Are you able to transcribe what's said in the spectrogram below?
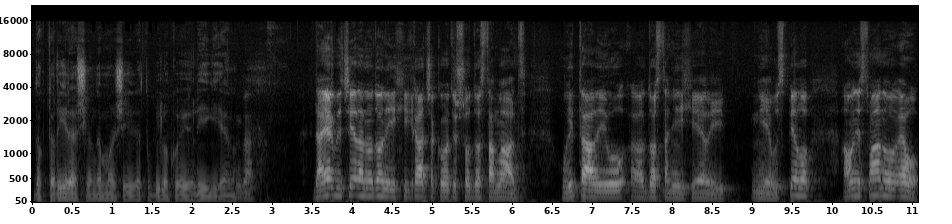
doktoriraš i onda možeš igrati u bilo kojoj ligi. Jel? Da. Da, Erlić je jedan od onih igrača koji je otišao dosta mlad u Italiju, dosta njih je li nije uspjelo, a on je stvarno, evo,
